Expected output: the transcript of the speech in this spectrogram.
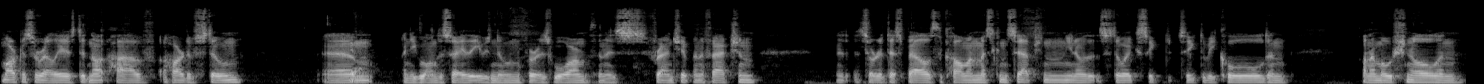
Marcus Aurelius did not have a heart of stone. Um, yeah. And you go on to say that he was known for his warmth and his friendship and affection. It, it sort of dispels the common misconception, you know, that Stoics seek, seek to be cold and unemotional. And,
